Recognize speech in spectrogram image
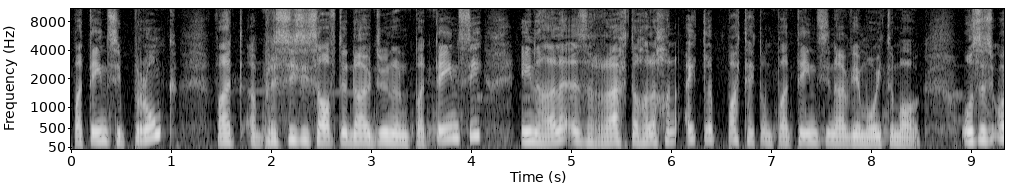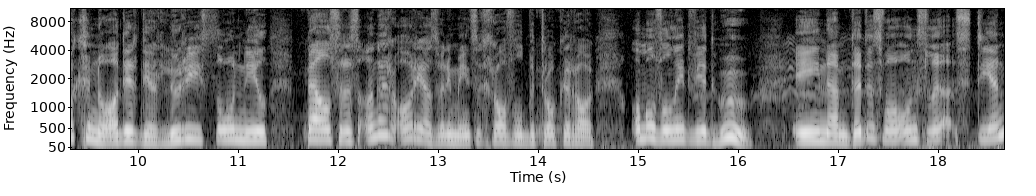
Patensie Pronk wat um, presies dieselfde nou doen in Patensie en hulle is regtig, hulle gaan uit hulle pad uit om Patensie nou weer mooi te maak. Ons is ook genader deur Lurie Thornhill Pels, er is ander areas waar die mense graag wil betrokke raak. Almal wil net weet hoe. En um, dit is waar ons steun,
